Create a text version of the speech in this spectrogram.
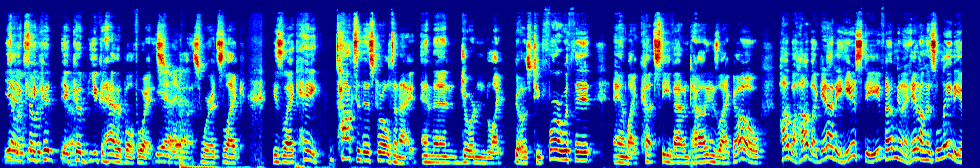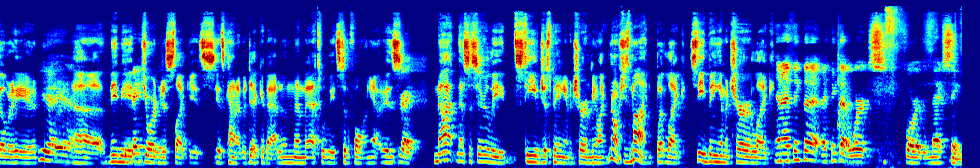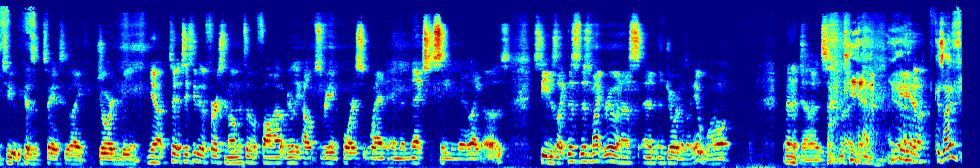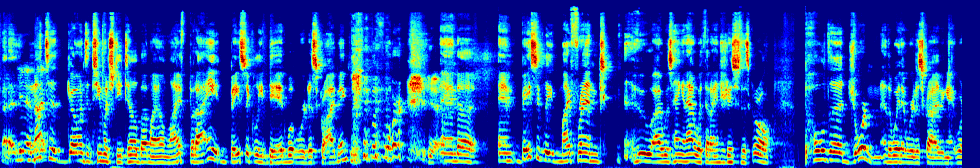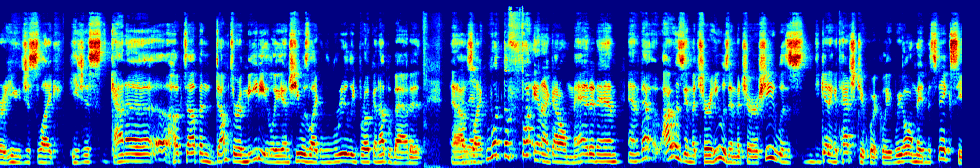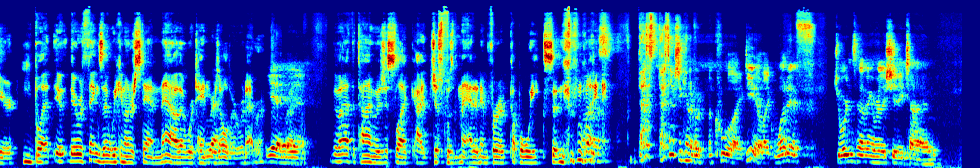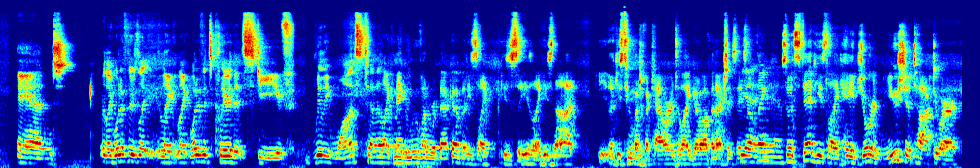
Yeah, it, so it could yeah. it could you could have it both ways. Yeah, more yeah. less, where it's like he's like, "Hey, talk to this girl tonight," and then Jordan like goes too far with it and like cuts Steve out entirely. And he's like, "Oh, hubba hubba, get out of here, Steve! I'm gonna hit on this lady over here." yeah, yeah. Uh, maybe Jordan just like is is kind of a dick about it, and then that's what leads to the falling out. Is right. Not necessarily Steve just being immature and being like, "No, she's mine," but like Steve being immature, like And I think that I think that works for the next scene too, because it's basically like Jordan being, you know, to, to see the first moments of a fallout really helps reinforce when in the next scene they're like, oh, this, Steve is like, this this might ruin us, and, and Jordan is like, it won't, and then it does. yeah, yeah. you know, Because I've uh, Yeah, not that- to go into too much detail about my own life, but I basically did what we're describing before, Yeah. and uh, and basically my friend who I was hanging out with that I introduced to this girl pulled a Jordan the way that we're describing it, where he just like he just kind of hooked up and dumped her immediately, and she was like really broken up about it. And I And was then- like, "What the fuck?" And I got all mad at him. And that I was immature. He was immature. She was getting attached too quickly. We all made mistakes here, but it, there were things that we can understand now that we're ten years Right. older or whatever. yeah, yeah, Right. yeah. But at the time, it was just like I just was mad at him for a couple weeks, and like, That's that's actually kind of a, a cool idea. Like, what if Jordan's having a really shitty time, and or like, what if there's like like like what if it's clear that Steve really wants to like make a move on Rebecca, but he's like he's he's like he's not. Like he's too much of a coward to like go up and actually say Yeah, something. yeah, yeah. So instead, he's like, "Hey, Jordan, you should talk to her,"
